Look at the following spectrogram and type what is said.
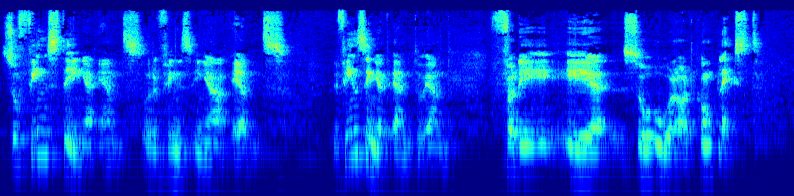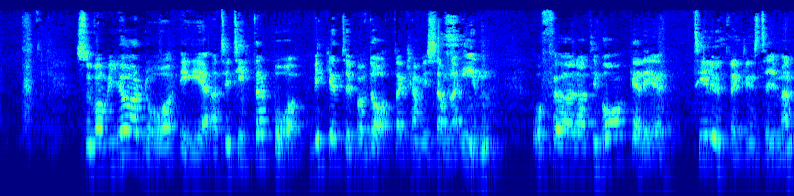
så finns det inga ends och det finns inga ends. Det finns inget end-to-end för det är så oerhört komplext. Så vad vi gör då är att vi tittar på vilken typ av data kan vi samla in och föra tillbaka det till utvecklingsteamen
